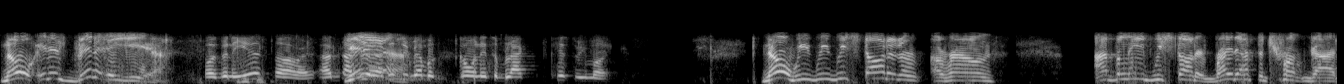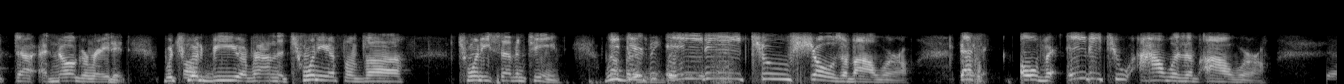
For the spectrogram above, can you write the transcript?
No, it has been a year. Oh, it's been a year? All right. I, I, do- I just remember going into Black History Month. No, we we we started a, around. I believe we started right after Trump got uh, inaugurated, which would Okay. be around the twentieth of uh, 2017. We did 82 shows of our world. That's over 82 hours of our world. Yeah.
